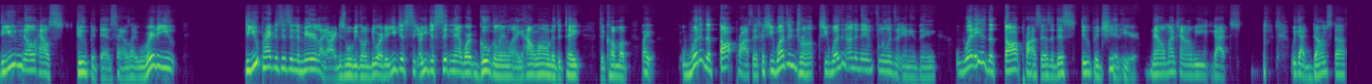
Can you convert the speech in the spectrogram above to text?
Do you know how stupid that sounds? Like, where do you do you practice this in the mirror? Like, all right, this is what we're gonna do, or do you just are you just sitting at work googling like how long does it take to come up? Like, what is the thought process? Because she wasn't drunk, she wasn't under the influence of anything. What is the thought process of this stupid shit here? Now on my channel, we got we got dumb stuff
